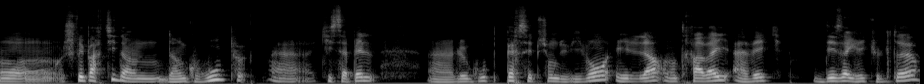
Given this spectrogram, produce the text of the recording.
je fais partie d'un groupe euh, qui s'appelle euh, le groupe Perception du Vivant, et là, on travaille avec des agriculteurs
